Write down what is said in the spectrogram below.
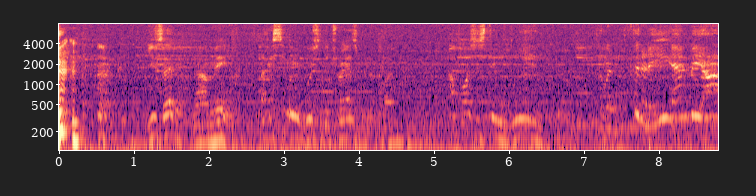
you said it, not me. Like I see where you boosted the transmitter, but how far is this thing lean? To infinity and beyond!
